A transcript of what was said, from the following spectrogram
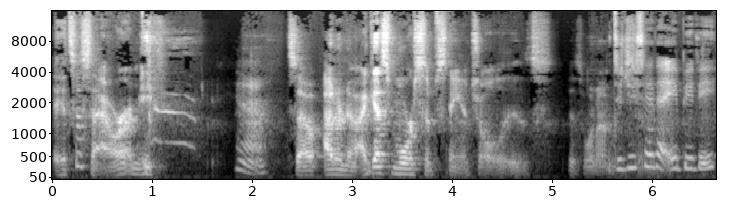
it's a sour. I mean, yeah. so I don't know. I guess more substantial is is what I'm. Did you say the ABV?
